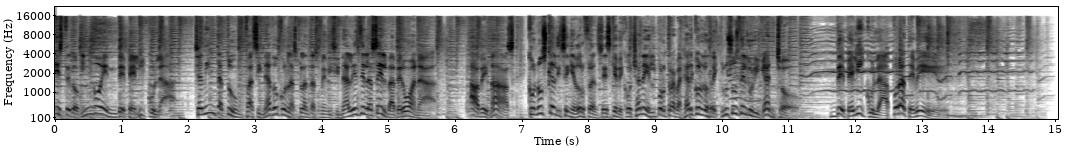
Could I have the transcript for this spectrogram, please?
Este domingo en De Película. Chanin Tatum fascinado con las plantas medicinales de la selva peruana. Además, conozca al diseñador francés que dejó Chanel por trabajar con los reclusos del Lurigancho. De Película por ATV.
